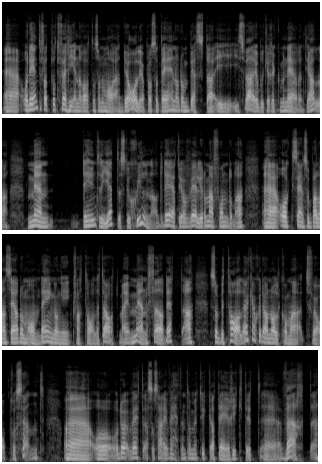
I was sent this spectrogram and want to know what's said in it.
Eh, och det är inte för att portföljgeneratorn som de har är dåliga på, så att det är en av de bästa i, i Sverige och brukar rekommendera den till alla. Men det är ju inte jättestor skillnad. Det är att jag väljer de här fonderna eh, och sen så balanserar de om det en gång i kvartalet åt mig. Men för detta så betalar jag kanske då 0,2 procent. Uh, och, och då vet alltså så här, jag vet inte om jag tycker att det är riktigt uh, värt det.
